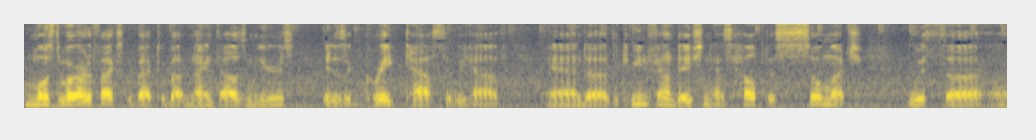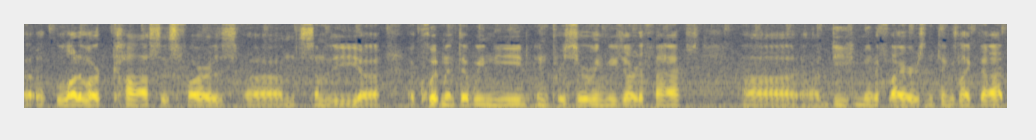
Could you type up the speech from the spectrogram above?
most of our artifacts go back to about 9,000 years. It is a great task that we have, and uh, the Community Foundation has helped us so much with uh, a lot of our costs as far as um, some of the uh, equipment that we need in preserving these artifacts, uh, uh dehumidifiers and things like that.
